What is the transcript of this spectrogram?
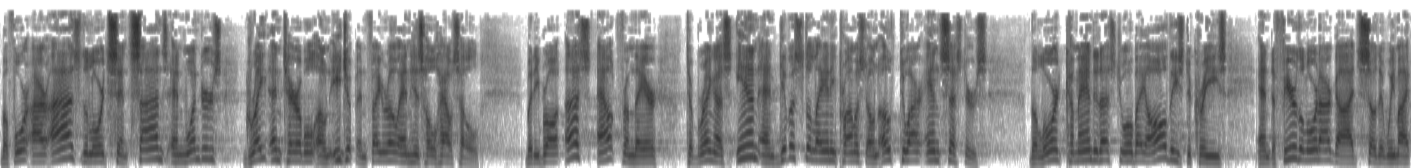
Before our eyes, the Lord sent signs and wonders, great and terrible, on Egypt and Pharaoh and his whole household. But he brought us out from there to bring us in and give us the land he promised on oath to our ancestors. The Lord commanded us to obey all these decrees and to fear the Lord our God so that we might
